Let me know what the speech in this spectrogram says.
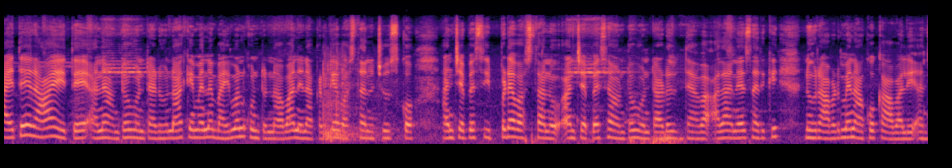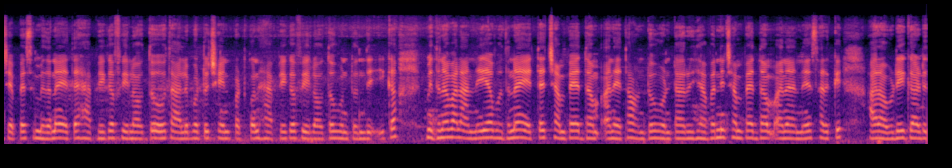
అయితే రా అయితే అని అంటూ ఉంటాడు. నాకేమైనా భయం అనుకుంటున్నావా? నేను అక్కడికే వస్తాను చూసుకో అని చెప్పేసి ఇప్పుడే వస్తాను అని చెప్పేసి అంటూ ఉంటాడు దేవ. అలా అనేసరికి నువ్వు రావడమే నాకు కావాలి అని చెప్పేసి మిథున అయితే హ్యాపీగా ఫీల్ అవుతూ తాలిబొట్టు చైన్ పట్టుకొని హ్యాపీగా ఫీల్ అవుతూ ఉంటుంది. ఇక మిథున వాళ్ళ అన్నయ్య వదిన అయితే చంపేద్దాం అని అయితే అంటూ ఉంటారు. ఎవరిని చంపేద్దాం అని అనేసరికి ఆ రౌడీగాడు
